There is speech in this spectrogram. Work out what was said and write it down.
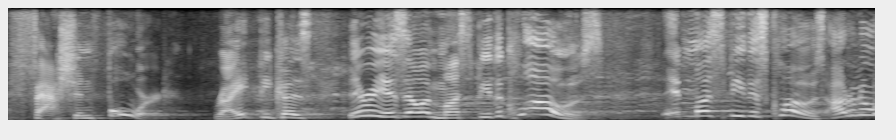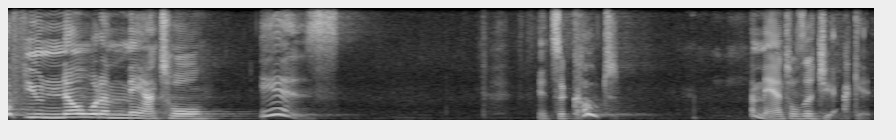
fashion forward right? Because there he is. Oh, it must be the clothes. It must be this clothes. I don't know if you know what a mantle is. It's a coat. A mantle's a jacket.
